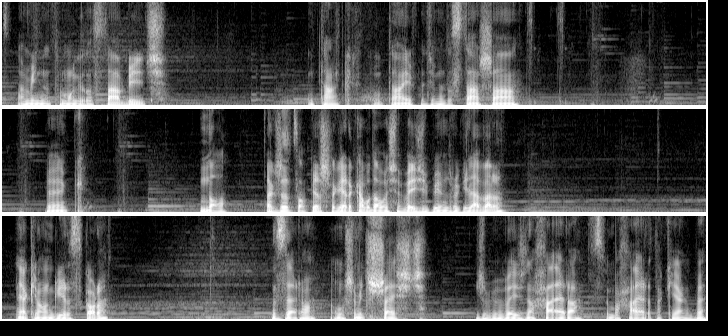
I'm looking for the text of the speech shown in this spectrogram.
Staminę to mogę zostawić. I tak, tutaj wchodzimy do Stasza. Pyk. No. Także co, pierwsza gierka, udało się wyjść, wbiłem drugi level. Jaki mam gear score? 0, a muszę mieć 6, żeby wejść na HR-a. To jest chyba HR taki jakby.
